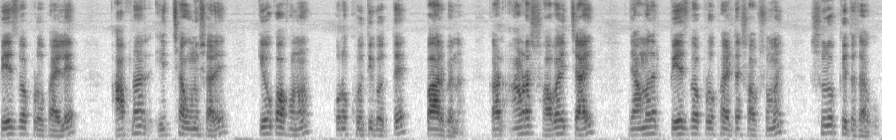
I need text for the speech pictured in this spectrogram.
পেজ বা প্রোফাইলে আপনার ইচ্ছা অনুসারে কেউ কখনো কোনো ক্ষতি করতে পারবে না। কারণ আমরা সবাই চাই যে আমাদের পেজ বা প্রোফাইলটা সবসময় সুরক্ষিত থাকুক।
